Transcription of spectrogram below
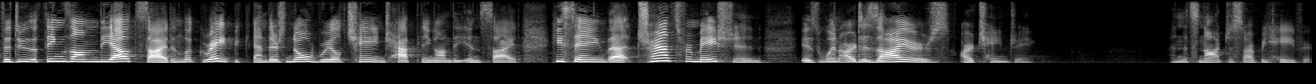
to do the things on the outside and look great, and there's no real change happening on the inside. He's saying that transformation is when our desires are changing, and it's not just our behavior.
